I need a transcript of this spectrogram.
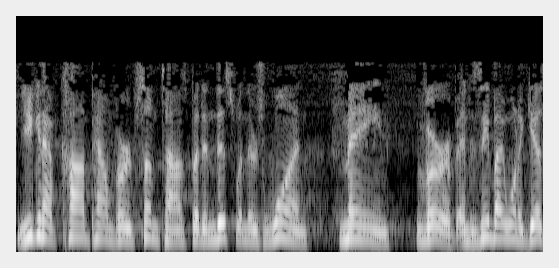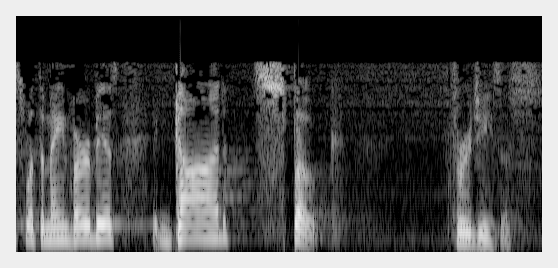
You can have compound verbs sometimes but in this one there's one main verb. And does anybody want to guess what the main verb is? God spoke through Jesus.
